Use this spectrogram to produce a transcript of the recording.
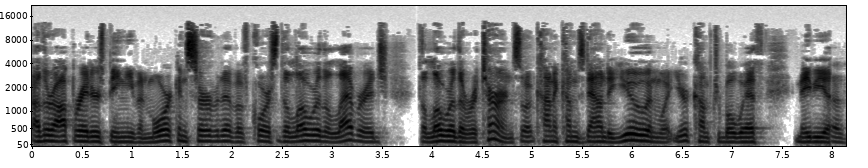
other operators being even more conservative. Of course, the lower the leverage, the lower the return. So it kind of comes down to you and what you're comfortable with. Maybe a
